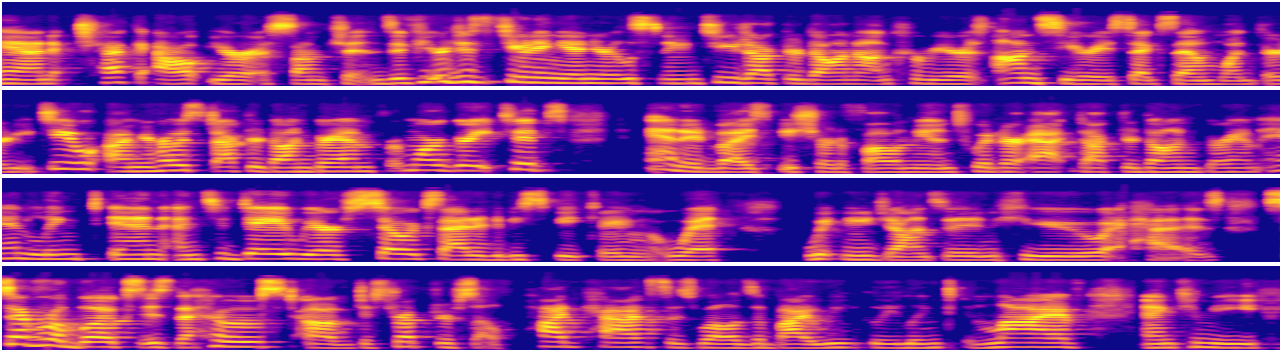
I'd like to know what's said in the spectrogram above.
and check out your assumptions. If you're just tuning in, you're listening to Dr. Dawn on Careers on Sirius XM 132. I'm your host, Dr. Dawn Graham. For more great tips, and advice, be sure to follow me on Twitter at Dr. Dawn Graham and LinkedIn. And today we are so excited to be speaking with Whitney Johnson, who has several books, is the host of Disrupt Yourself podcast, as well as a bi weekly LinkedIn Live, and can be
